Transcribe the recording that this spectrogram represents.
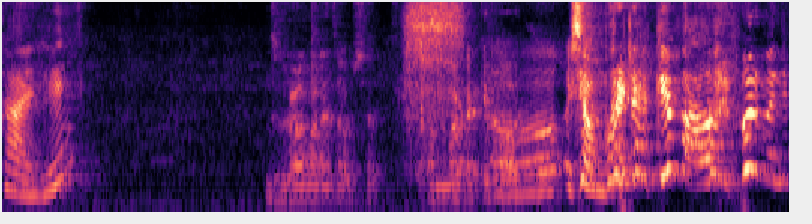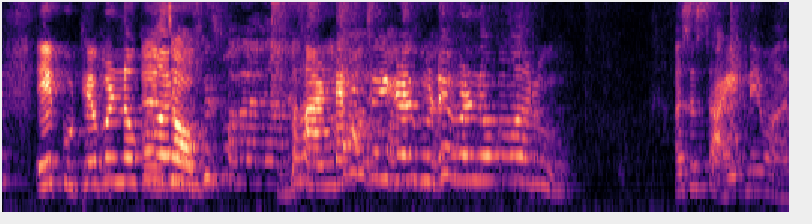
काय हे? झुरळ मारायचं औषध. शंभर टक्के powerful. शंभर टक्के पॉवरफुल म्हणजे ए कुठे पण नको त्यांच्या मारू. ऑफिस भांड्यांच्या इकडे कुठे पण नको मारू. असं साईडने मार.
